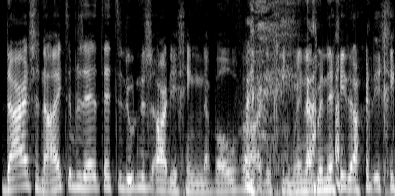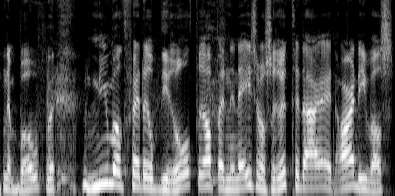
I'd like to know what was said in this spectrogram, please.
daar zijn items de hele tijd te doen. Dus Ardy ging naar boven, Ardy ging weer naar beneden, Ardy ging naar boven. Niemand verder op die roltrap. En ineens was Rutte daar en Ardy was,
